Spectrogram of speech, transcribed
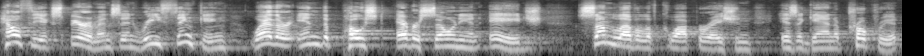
healthy experiments in rethinking whether in the post-Eversonian age, some level of cooperation is again appropriate,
